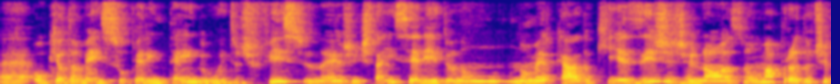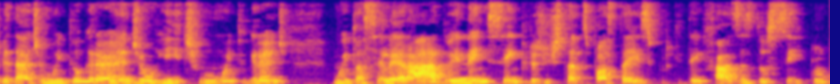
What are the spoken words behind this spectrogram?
é, o que eu também super entendo, muito difícil, né? A gente está inserido num, num mercado que exige de nós uma produtividade muito grande, um ritmo muito grande, muito acelerado, e nem sempre a gente está disposta a isso, porque tem fases do ciclo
